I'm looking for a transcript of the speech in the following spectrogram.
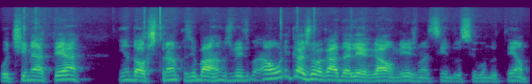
o time até indo aos trancos e barrancos. A única jogada legal mesmo assim do segundo tempo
